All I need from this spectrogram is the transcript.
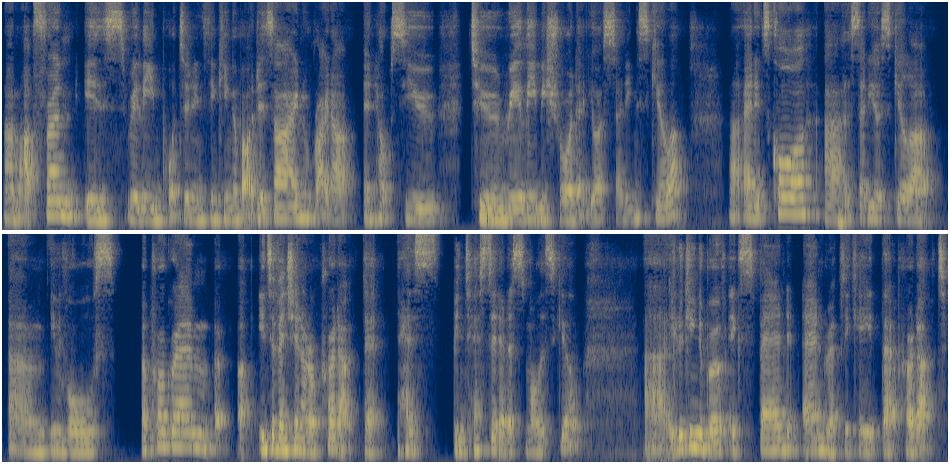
um, upfront is really important in thinking about design right up and helps you to really be sure that you're studying scale up. Uh, at its core, uh, the study of scale up um, involves a program, uh, intervention, or a product that has been tested at a smaller scale. Uh, looking to both expand and replicate that product.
